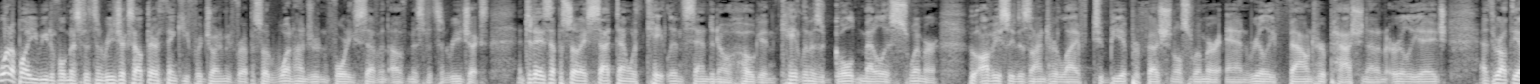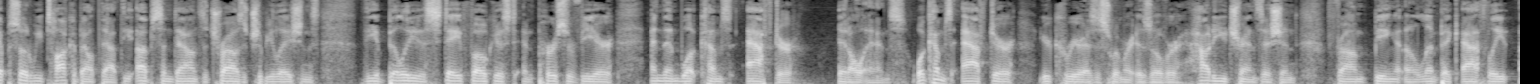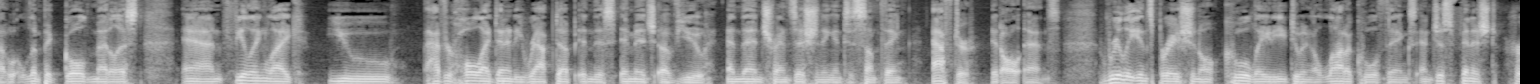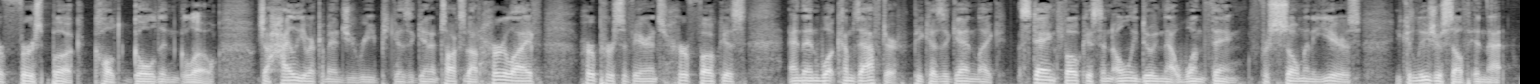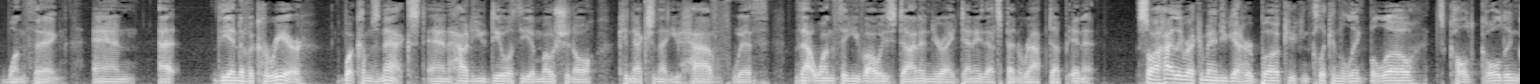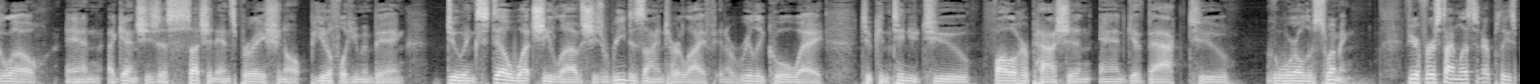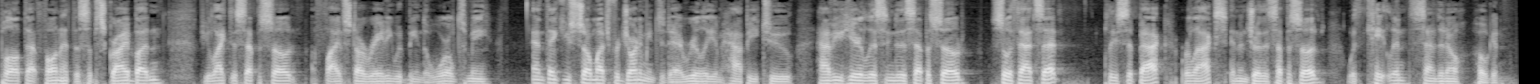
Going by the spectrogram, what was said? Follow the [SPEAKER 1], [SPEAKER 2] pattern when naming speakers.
[SPEAKER 1] What up, all you beautiful Misfits and Rejects out there? Thank you for joining me for episode 147 of Misfits and Rejects. In today's episode, I sat down with Kaitlin Sandeno Hogan. Kaitlin is a gold medalist swimmer who obviously designed her life to be a professional swimmer and really found her passion at an early age. And throughout the episode, we talk about that, the ups and downs, the trials and tribulations, the ability to stay focused and persevere, and then what comes after it all ends? What comes after your career as a swimmer is over? How do you transition from being an Olympic athlete, an Olympic gold medalist, and feeling like you have your whole identity wrapped up in this image of you and then transitioning into something after it all ends. Really inspirational, cool lady doing a lot of cool things and just finished her first book called Golden Glow, which I highly recommend you read because again, it talks about her life, her perseverance, her focus, and then what comes after. Because again, like staying focused and only doing that one thing for so many years, you can lose yourself in that one thing. And at the end of a career, what comes next? And how do you deal with the emotional connection that you have with that one thing you've always done and your identity that's been wrapped up in it. So I highly recommend you get her book. You can click in the link below. It's called Golden Glow. And again, she's just such an inspirational, beautiful human being doing still what she loves. She's redesigned her life in a really cool way to continue to follow her passion and give back to the world of swimming. If you're a first time listener, please pull out that phone and hit the subscribe button. If you like this episode, a five star rating would mean the world to me. And thank you so much for joining me today. I really am happy to have you here listening to this episode. So, with that said, please sit back, relax, and enjoy this episode with Kaitlin Sandeno Hogan.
